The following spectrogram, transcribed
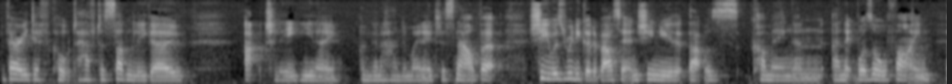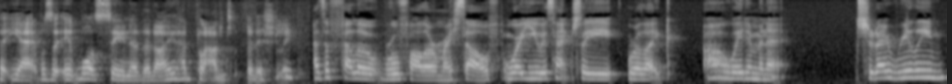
very difficult to have to suddenly go, actually, you know, I'm going to hand in my notice now. But she was really good about it, and she knew that that was coming, and and it was all fine. But yeah, it was it was sooner than I had planned initially. As a fellow rule follower myself, where you essentially were like, oh wait a minute, should I really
